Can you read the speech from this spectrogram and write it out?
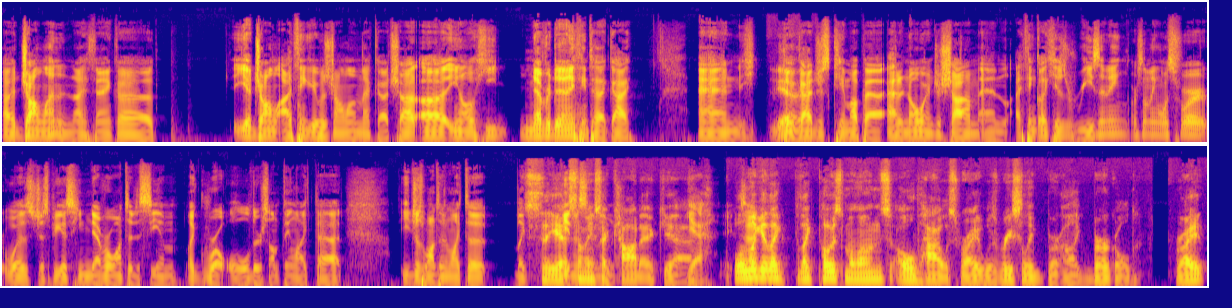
uh, John Lennon. I think uh yeah John. I think it was John Lennon that got shot. Uh you know he never did anything to that guy, and he, Yeah. the guy just came up out, out of nowhere and just shot him. And I think like his reasoning or something was for it was just because he never wanted to see him like grow old or something like that. He just wanted him like to like so yeah be in the something same image. psychotic yeah Yeah. well look at like like post malone's old house right was recently bur- uh, like burgled right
